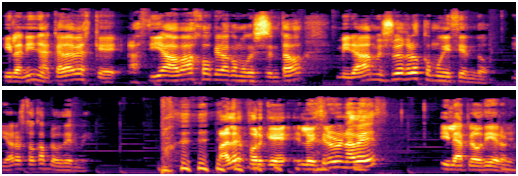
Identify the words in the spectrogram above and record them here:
y la niña cada vez que hacía abajo, que era como que se sentaba, miraba a mis suegros como diciendo, y ahora os toca aplaudirme. ¿Vale? Porque lo hicieron una vez y le aplaudieron Sí.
